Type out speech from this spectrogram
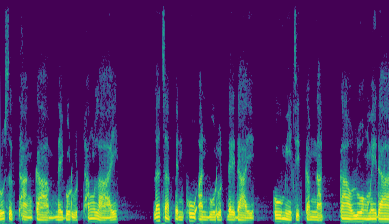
รู้สึกทางกามในบุรุษทั้งหลาย และจะเป็นผู้อันบุรุษใด ๆ ผู้มีจิตกำหนัดก้าวล่วงไม่ได้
